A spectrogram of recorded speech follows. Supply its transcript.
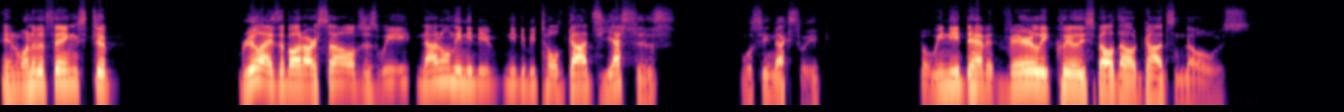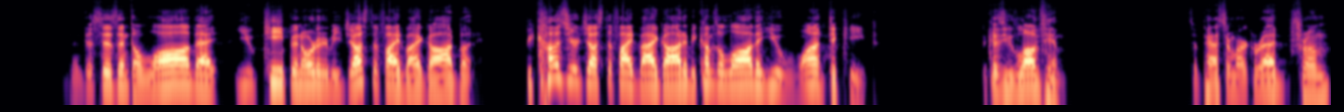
And one of the things to realize about ourselves is we not only need to, need to be told God's yeses, we'll see next week, but we need to have it very clearly spelled out God's no's. This isn't a law that you keep in order to be justified by God, but because you're justified by God, it becomes a law that you want to keep because you love Him. So, Pastor Mark read from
